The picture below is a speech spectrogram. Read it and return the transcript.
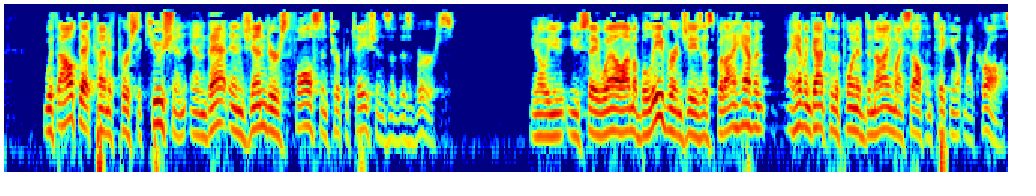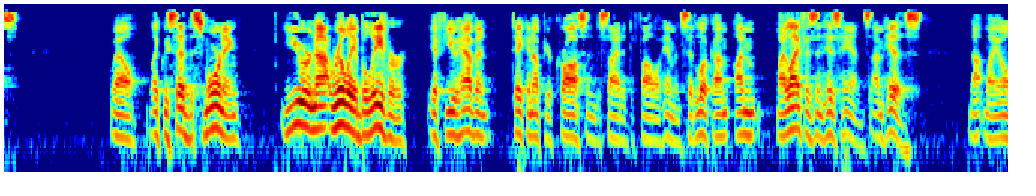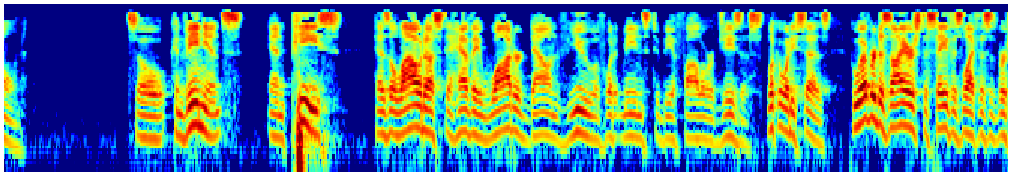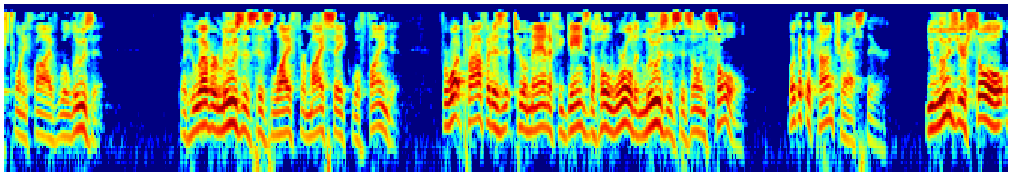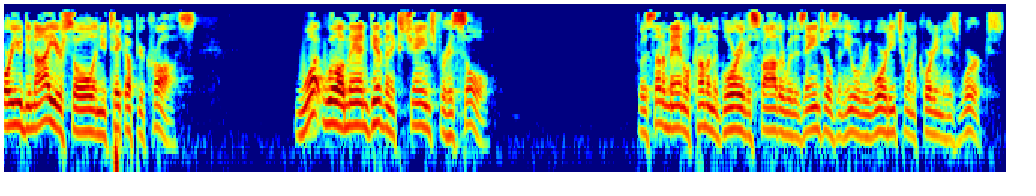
without that kind of persecution, and that engenders false interpretations of this verse. You know, you, you say, well, I'm a believer in Jesus, but I haven't, I haven't got to the point of denying myself and taking up my cross. Well, like we said this morning, you are not really a believer if you haven't taken up your cross and decided to follow Him and said, look, I'm, I'm, my life is in His hands. I'm His, not my own. So convenience and peace has allowed us to have a watered down view of what it means to be a follower of Jesus. Look at what he says. Whoever desires to save his life, this is verse 25, will lose it. But whoever loses his life for my sake will find it. For what profit is it to a man if he gains the whole world and loses his own soul? Look at the contrast there. You lose your soul or you deny your soul and you take up your cross. What will a man give in exchange for his soul? For the Son of Man will come in the glory of his Father with his angels, and he will reward each one according to his works.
